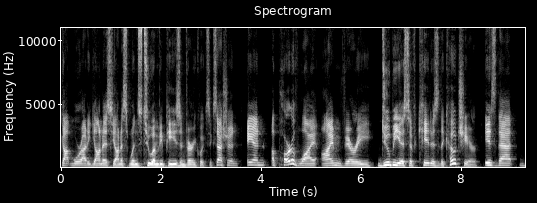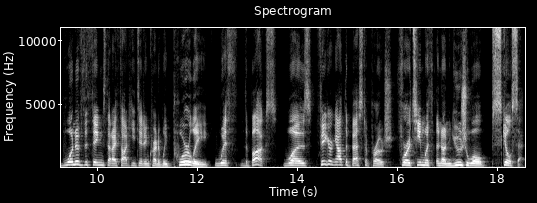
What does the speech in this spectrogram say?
got more out of Giannis. Giannis wins two MVPs in very quick succession. And a part of why I'm very dubious of Kidd as the coach here is that one of the things that I thought he did incredibly poorly with the Bucks was figuring out the best approach for a team with an unusual skill set.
